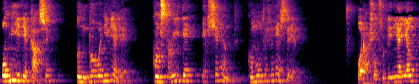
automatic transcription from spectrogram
1000 de case în două nivele, construite excelent, cu multe ferestre. Orașul, sublinia el,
